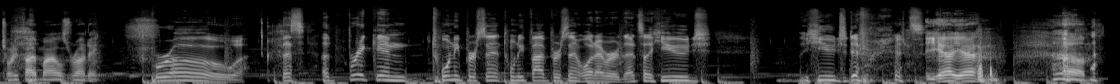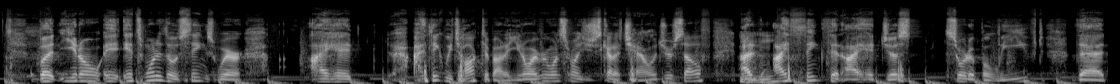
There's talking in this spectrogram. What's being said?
25 miles running. bro, that's a freaking 20%, 25%, whatever. That's a huge, huge difference. Yeah, yeah. Um, but, you know, it, it's one of those things where I had. I think we talked about it. You know, every once in a while, you just got to challenge yourself. Mhm. I, I think that I had just sort of believed that,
